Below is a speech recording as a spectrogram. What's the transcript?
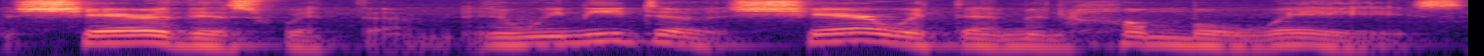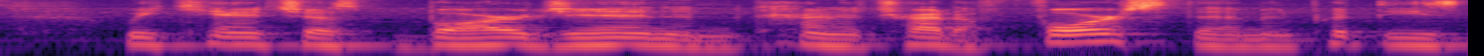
share this with them. And we need to share with them in humble ways. We can't just barge in and kind of try to force them and put these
